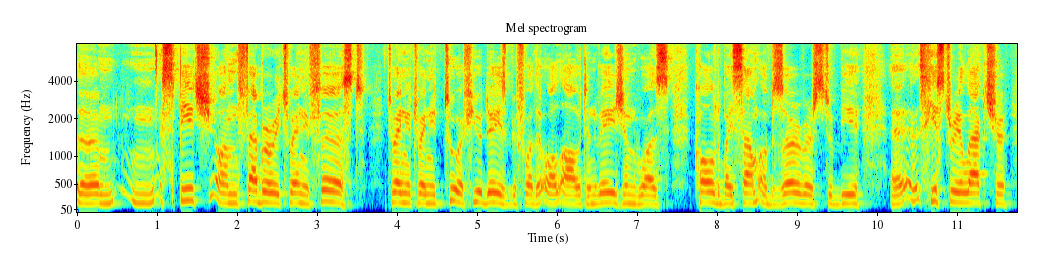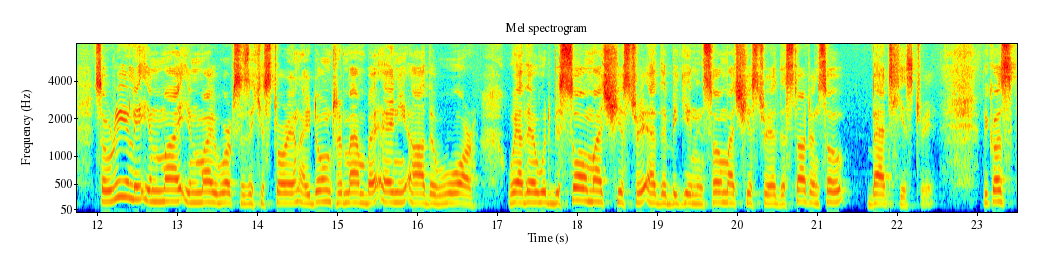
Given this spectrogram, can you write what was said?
um, speech on February 21st 2022, a few days before the all out invasion, was called by some observers to be a history lecture. So, really, in my, in my works as a historian, I don't remember any other war where there would be so much history at the beginning, so much history at the start, and so bad history. Because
